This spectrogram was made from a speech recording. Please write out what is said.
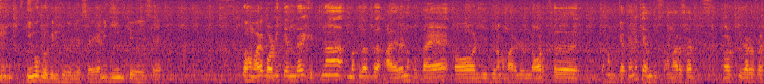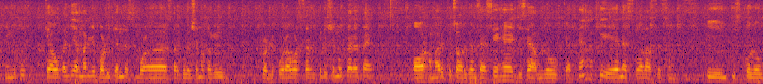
हीमोग्लोबिन की वजह से, यानी हीम की वजह से। तो हमारे बॉडी के अंदर इतना मतलब आयरन होता है और ये जो हमारा जो नॉर्थ, हम कहते हैं ना कि हम हमारा सर नॉर्थ की तरफ़ रखेंगे तो क्या होता है कि हमारी जो बॉडी के अंदर सर्कुलेशन होता है कि ट्वेंटी फोर आवर्स सर्कुलेशन होता रहता है। और हमारे कुछ ऑर्गन्स ऐसे हैं जिसे हम लोग कहते हैं ना कि ए एन एस वाला सिस्टम कि इसको लोग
